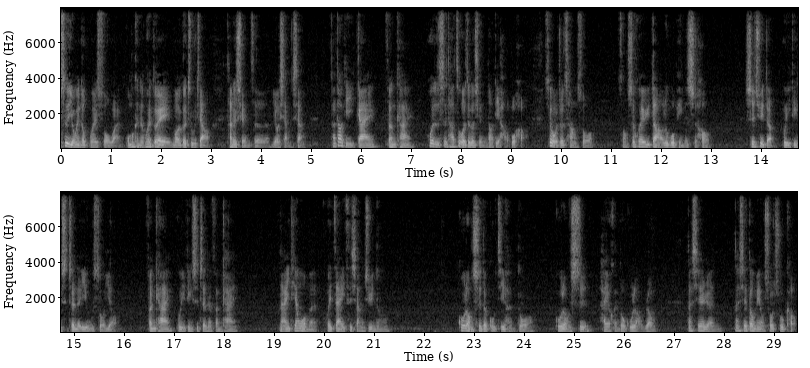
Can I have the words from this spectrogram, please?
事永远都不会说完，我们可能会对某一个主角他的选择有想象，他到底该分开，或者是他做的这个选择到底好不好？所以我就唱说，总是会遇到路不平的时候，失去的不一定是真的一无所有，分开不一定是真的分开，哪一天我们会再一次相聚呢？古龙市的古迹很多，古龙市还有很多古老肉，那些人那些都没有说出口。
